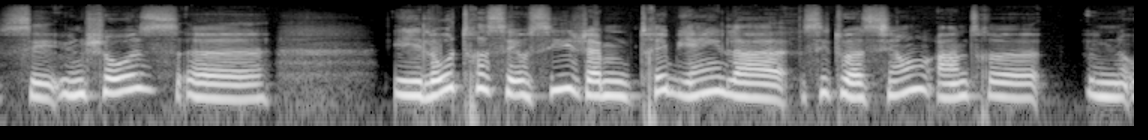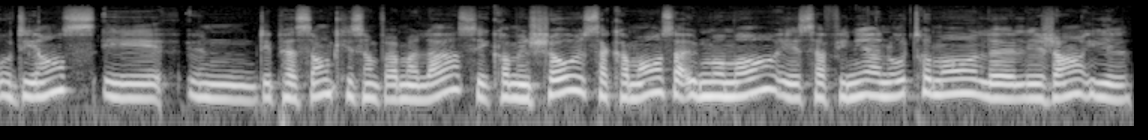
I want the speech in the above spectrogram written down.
c'est une chose. Euh, et l'autre, c'est aussi, j'aime très bien la situation entre une audience et des personnes qui sont vraiment là. C'est comme une chose, ça commence à un moment et ça finit à un autre moment. les gens, ils,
